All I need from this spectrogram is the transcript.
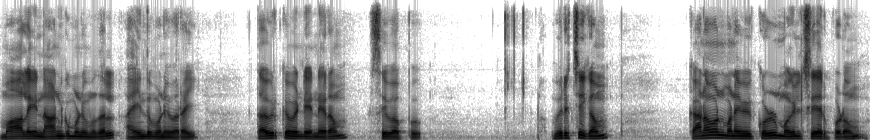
மாலை நான்கு மணி முதல் ஐந்து மணி வரை. தவிர்க்க வேண்டிய நிறம் சிவப்பு. விருச்சிகம். கணவன் மனைவிக்குள் மகிழ்ச்சி ஏற்படும்.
